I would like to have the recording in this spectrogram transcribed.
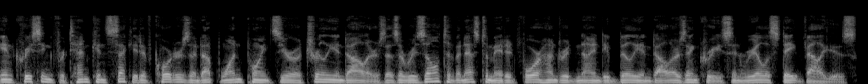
increasing for 10 consecutive quarters and up $1.0 trillion as a result of an estimated $490 billion increase in real estate values,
